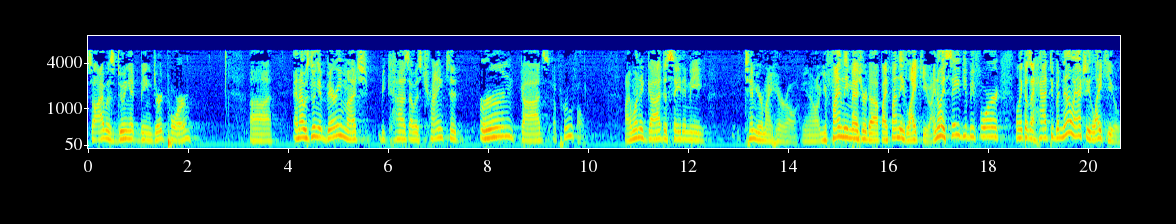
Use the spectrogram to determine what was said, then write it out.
So I was doing it being dirt poor. Uh, and I was doing it very much because I was trying to earn God's approval. I wanted God to say to me, Tim, you're my hero. You know, you finally measured up. I finally like you. I know I saved you before only because I had to, but now I actually like you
